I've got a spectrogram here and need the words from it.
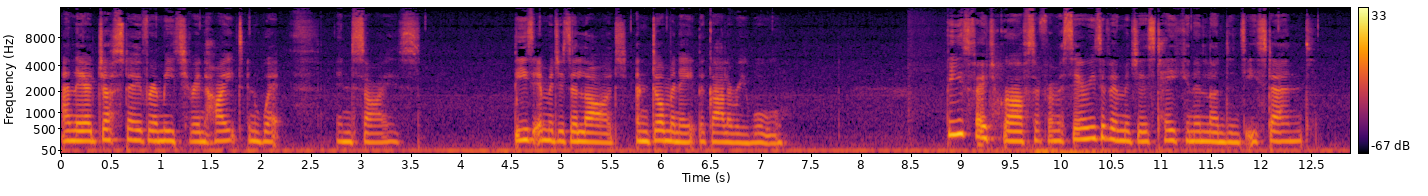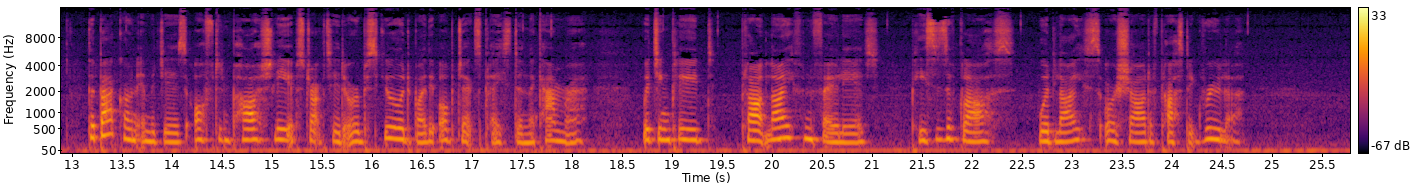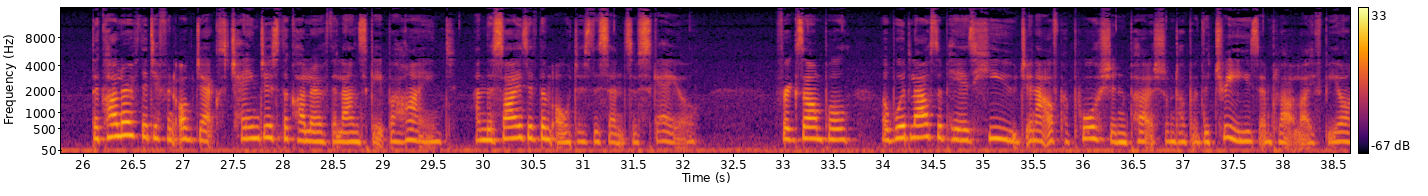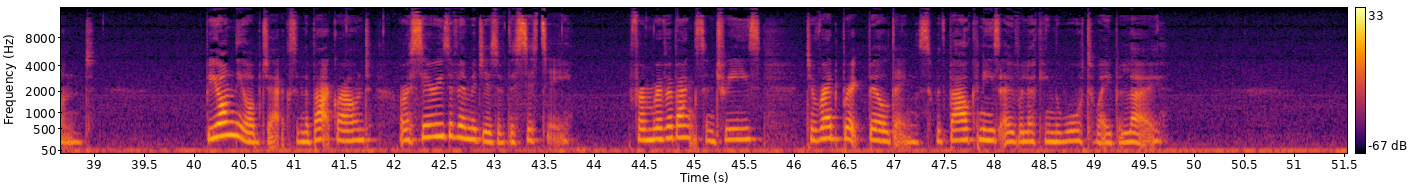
and they are just over a metre in height and width in size. These images are large and dominate the gallery wall. These photographs are from a series of images taken in London's East End. The background images often partially obstructed or obscured by the objects placed in the camera, which include plant life and foliage, pieces of glass, wood lice, or a shard of plastic ruler. The colour of the different objects changes the colour of the landscape behind, and the size of them alters the sense of scale. For example, a woodlouse appears huge and out of proportion perched on top of the trees and plant life beyond. Beyond the objects in the background are a series of images of the city, from riverbanks and trees to red brick buildings with balconies overlooking the waterway below.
